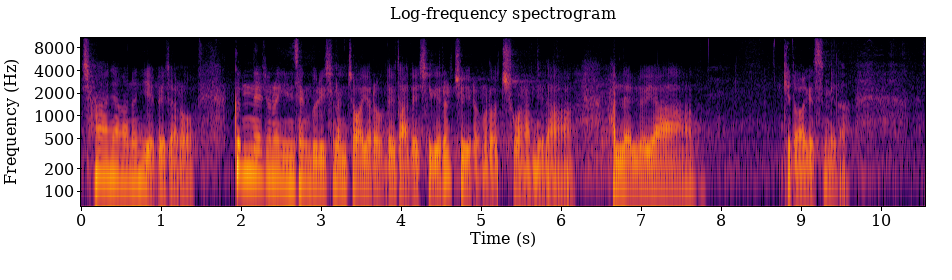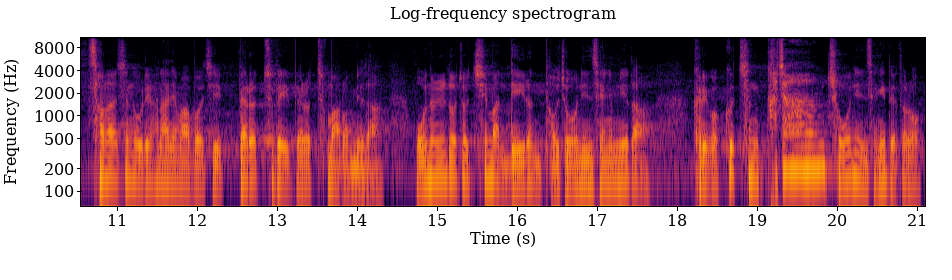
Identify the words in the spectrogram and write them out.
찬양하는 예배자로 끝내주는 인생 누리시는 저와 여러분들이 다 되시기를 주 이름으로 축원합니다. 할렐루야. 기도하겠습니다. 선하신 우리 하나님 아버지, better today, better tomorrow입니다. 오늘도 좋지만 내일은 더 좋은 인생입니다. 그리고 끝은 가장 좋은 인생이 되도록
